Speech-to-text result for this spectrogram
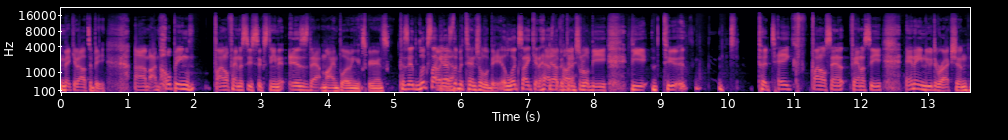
make it out to be. Um, I'm hoping Final Fantasy 16 is that mind blowing experience because it looks like it has Oh, yeah. the potential to be. It looks like it has the potential to be the to to take Final Fantasy in a new direction,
